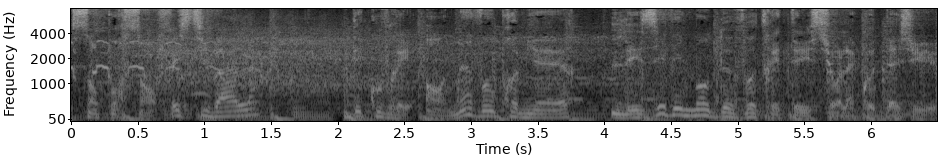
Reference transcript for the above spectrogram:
100% festival. Découvrez en avant-première les événements de votre été sur la Côte d'Azur.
